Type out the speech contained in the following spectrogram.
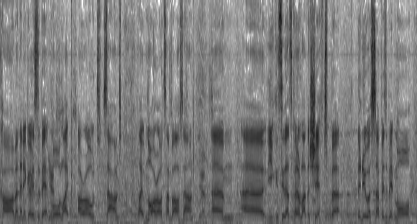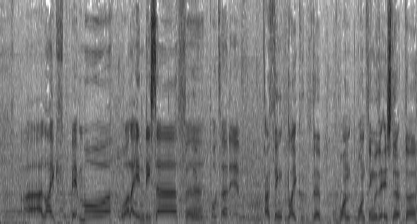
calm, and then it goes a bit more like our old sound, like not our old sound, but our sound. Yeah. Um, uh, you can see that's kind of like the shift, but the newer stuff is a bit more. Uh, like bit more well like indie surf uh, alternative I think like the one one thing with it is that the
